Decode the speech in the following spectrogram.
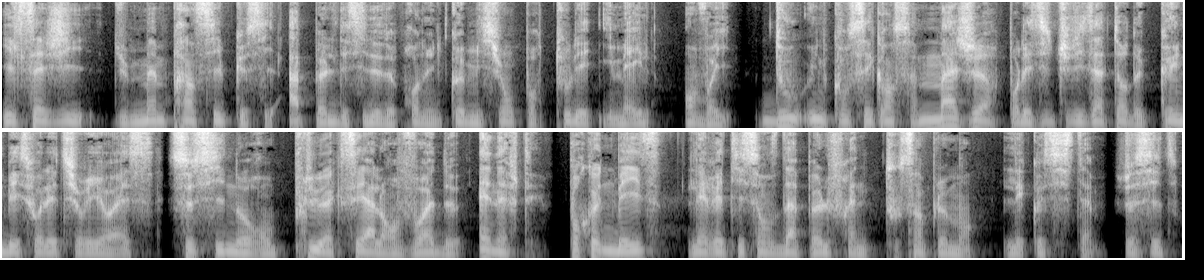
Il s'agit du même principe que si Apple décidait de prendre une commission pour tous les emails envoyés. D'où une conséquence majeure pour les utilisateurs de Coinbase Wallet sur iOS. Ceux-ci n'auront plus accès à l'envoi de NFT. Pour Coinbase, les réticences d'Apple freinent tout simplement l'écosystème. Je cite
